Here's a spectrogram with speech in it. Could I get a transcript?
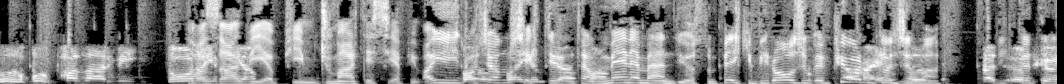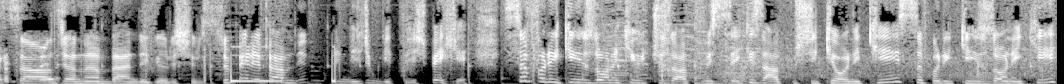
Bu, bu pazar bir doğrayıp Pazar yap. bir yapayım. Cumartesi yapayım. Ay Ba- canım bayılacağım çektirdin tamam. Menemen diyorsun. Peki bir olcum öpüyorum Ay, kocaman. hadi Dikkat et sağ ol canım ben de görüşürüz. Süper efendim dedim dinleyicim gitmiş. Peki 0212 368 62 12 0212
